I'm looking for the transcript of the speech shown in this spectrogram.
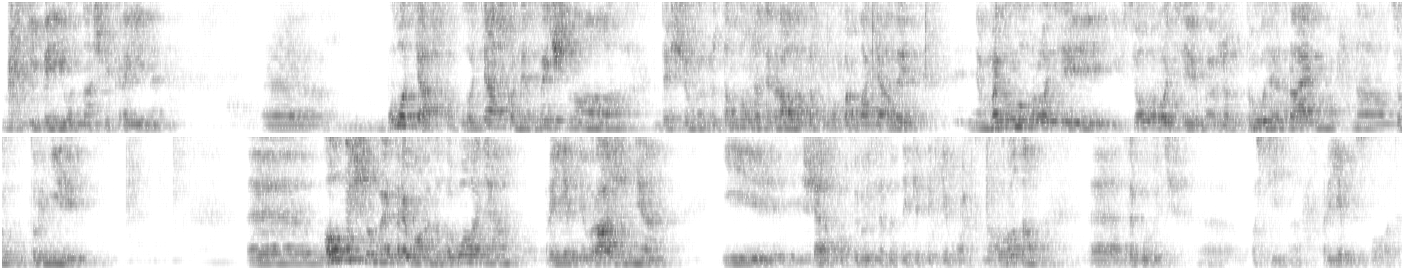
легкий період нашої країни. Е, Було тяжко, було тяжко, незвично. Дещо ми вже давно вже не грали в такому форматі, але в минулому році і в цьому році ми вже вдруге граємо на цьому турнірі. Е, Головне, що ми отримали задоволення, приємні враження. І ще раз повторюся, завдяки таким от нагородам е, це будуть е, постійно приємні спогади.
